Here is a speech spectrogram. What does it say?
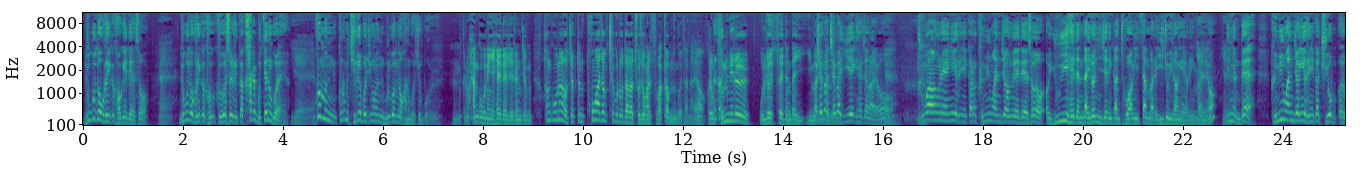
누구도 그러니까 거기에 대해서 예. 누구도 그러니까 그, 그것을 그러니까 칼을 못 대는 거예요. 예. 그러면 그러면 디레버징은 물 건너 가는 거죠, 뭘. 음, 그럼 한국은행이 해야 될 일은 좀 한국은행은 어쨌든 통화 정책으로다가 조정할 수밖에 없는 거잖아요. 그럼 그러니까 금리를 올렸어야 된다 이, 이 말인가요? 제가 제가 이 얘기 하잖아요. 예. 중앙은행이 그러니까는 금융 안정에 대해서 유의해야 된다 이런 이제 그러니까 조항이 있단 말이에요. 2조 1항에 그러니까요. 예, 예. 있는데 금융 안정이 그러니까 주요 어,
